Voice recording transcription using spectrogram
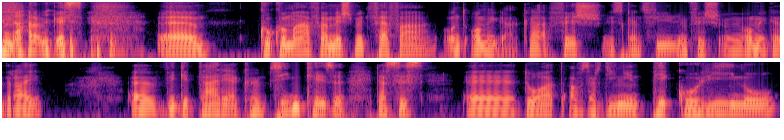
Nahrung ist ähm, Kurkuma vermischt mit Pfeffer und Omega. Klar, Fisch ist ganz viel, im Fisch äh, Omega 3. Äh, Vegetarier können Ziegenkäse, das ist äh, dort auf Sardinien Pecorino,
